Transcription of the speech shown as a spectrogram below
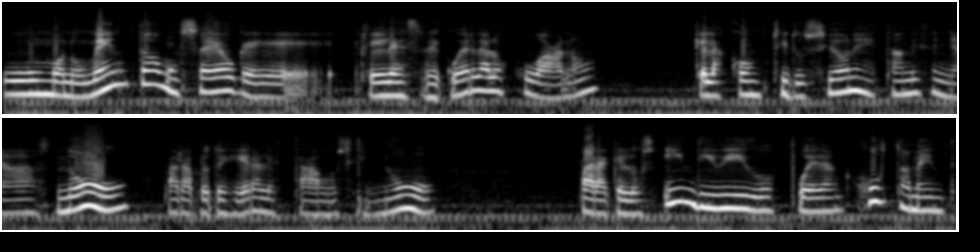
Un monumento, museo que les recuerda a los cubanos que las constituciones están diseñadas no para proteger al Estado, sino para que los individuos puedan justamente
